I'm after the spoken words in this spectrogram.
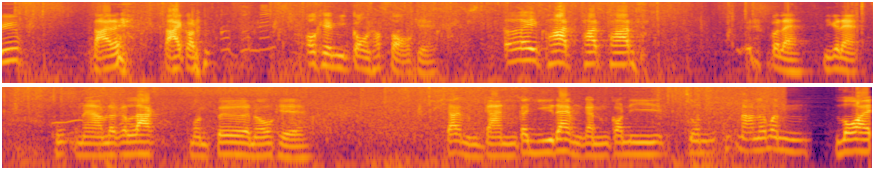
อึ๊บตายเลยตายก่อน โอเคมีกองทัพสองโอเค เอ้ยพลาดพลาดพลาดไม่เป็นไรนี่ก็ได้คลุกน้ำแล้วก็ลากมอนเตอร์เนาะโอเคได้เหมือนกันก็ยื้อได้เหมือนกันกรณีโดนคุกน้ำแล้วมันลอย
